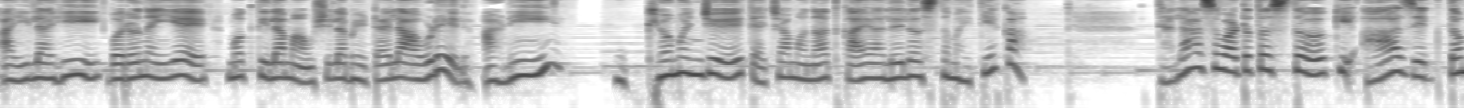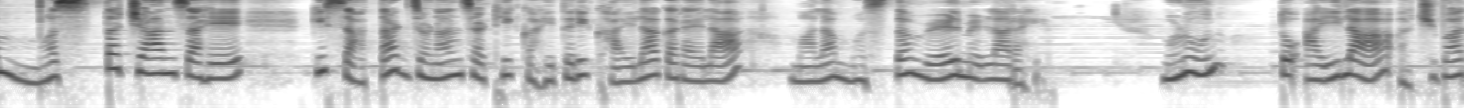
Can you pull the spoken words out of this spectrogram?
आईलाही बरं नाहीये मग तिला मावशीला भेटायला आवडेल. आणि मुख्य म्हणजे त्याच्या मनात काय आलेलं असतं माहितीये का? त्याला असं वाटत असतं की आज एकदम मस्त चान्स आहे की सात आठ जणांसाठी काहीतरी खायला करायला मला मस्त वेळ मिळणार आहे. म्हणून तो आईला अजिबात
